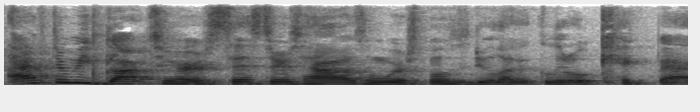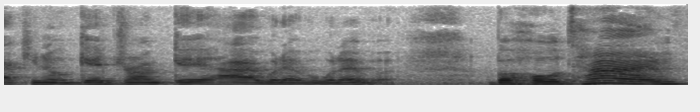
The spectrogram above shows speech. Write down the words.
after we got to her sister's house and we were supposed to do like a little kickback, you know, get drunk, get high, whatever, whatever. The whole time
